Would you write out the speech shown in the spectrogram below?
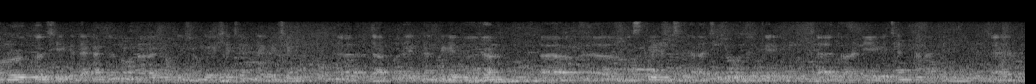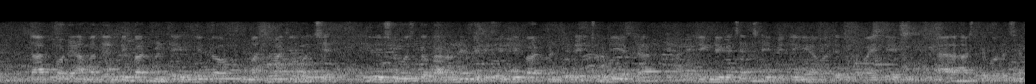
অনুরোধ করেছি একে দেখার জন্য। ওনারা সঙ্গে সঙ্গে এসেছেন, দেখেছেন। তারপরে এখান থেকে দুজন এক্সপিরিয়েন্স যারা ছিল ওদেরকে ধরে নিয়ে গেছেন থানাতে। তারপরে আমাদের ডিপার্টমেন্টে এগুলি তো মাঝে মাঝে হচ্ছে। এই সমস্ত কারণে মেডিসিন ডিপার্টমেন্টের এইচওডি একটা মিটিং ডেকেছেন। সেই মিটিংয়ে আমাদের সবাইকে আসতে বলেছেন।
